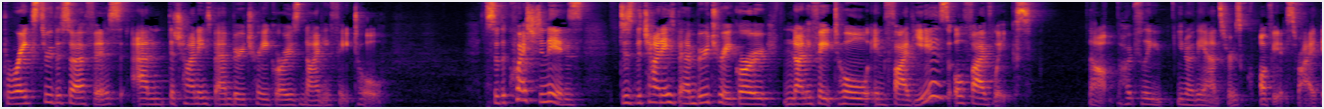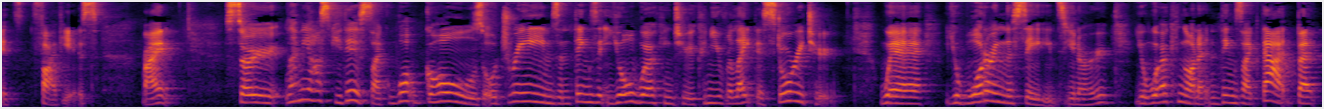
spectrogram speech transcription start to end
breaks through the surface and the Chinese bamboo tree grows 90 feet tall. So the question is, does the Chinese bamboo tree grow 90 feet tall in five years or five weeks? Now, hopefully, you know the answer is obvious, right? It's five years, right? So let me ask you this like, what goals or dreams and things that you're working to can you relate this story to? Where you're watering the seeds, you know, you're working on it and things like that, but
